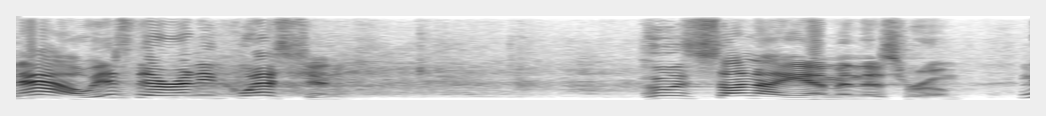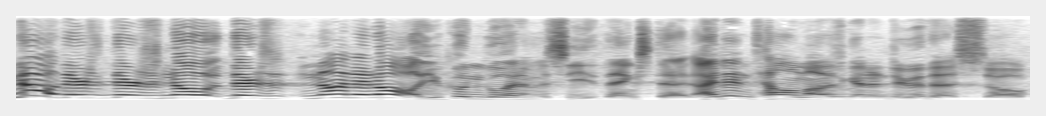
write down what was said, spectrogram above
Now, is there any question whose son I am in this room? No, there's, there's, no, there's none at all. You couldn't go ahead and have a seat. Thanks, Dad. I didn't tell him I was going to do this, so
